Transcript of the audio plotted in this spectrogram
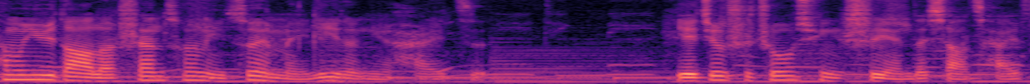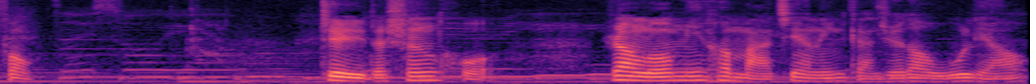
他们遇到了山村里最美丽的女孩子，也就是周迅饰演的小裁缝。这里的生活让罗明和马建林感觉到无聊，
